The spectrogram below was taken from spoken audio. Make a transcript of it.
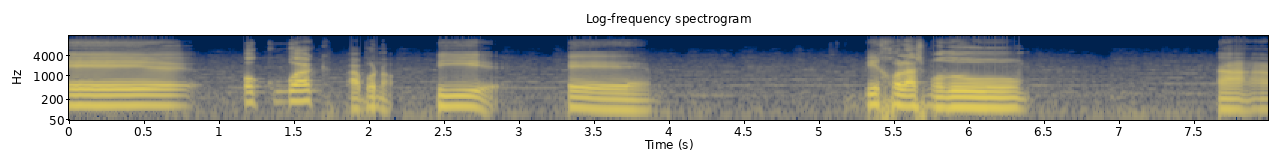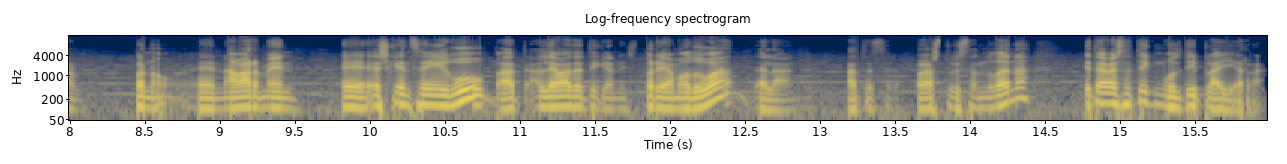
e, okuak, ba, bueno, bi, e, bi jolas modu na, bueno, e, nabarmen e, eskentzen digu, bat, alde batetik historia modua, dela batez ere jolastu izan dudana, eta bestetik multiplayerra.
